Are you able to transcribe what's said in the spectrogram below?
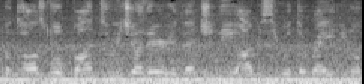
macaws will bond to each other eventually obviously with the right you know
